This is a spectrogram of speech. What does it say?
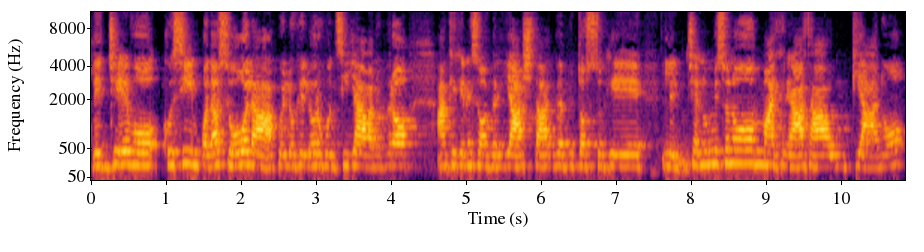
leggevo così un po' da sola quello che loro consigliavano, però anche che ne so per gli hashtag piuttosto che le, cioè non mi sono mai creata un piano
